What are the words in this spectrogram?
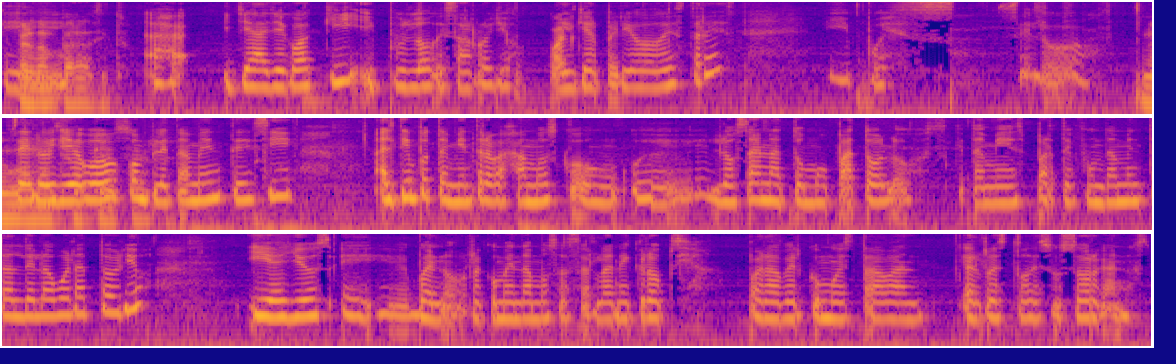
Eh, Perdón, parásito. Ajá, ya llegó aquí y pues lo desarrolló cualquier periodo de estrés y pues se lo se lo llevó completamente, sí. Al tiempo también trabajamos con eh, los anatomopatólogos, que también es parte fundamental del laboratorio, y ellos, bueno, recomendamos hacer la necropsia para ver cómo estaban el resto de sus órganos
